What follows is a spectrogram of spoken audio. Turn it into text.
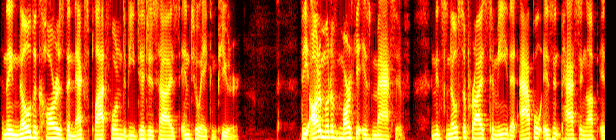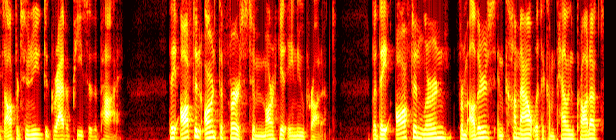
and they know the car is the next platform to be digitized into a computer. The automotive market is massive, and it's no surprise to me that Apple isn't passing up its opportunity to grab a piece of the pie. They often aren't the first to market a new product, but they often learn from others and come out with a compelling product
